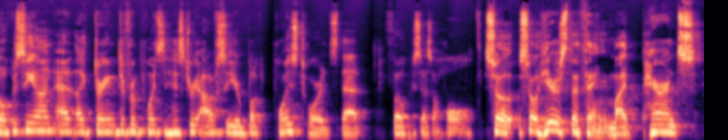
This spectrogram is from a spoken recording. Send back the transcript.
focusing on at like during different points in history? Obviously, your book points towards that focus as a whole. So, so here's the thing: my parents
